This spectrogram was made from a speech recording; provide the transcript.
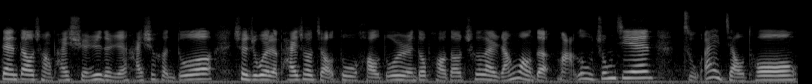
但到场拍悬日的人还是很多，甚至为了拍照角度，好多人都跑到车来人往的马路中间，阻碍交通。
